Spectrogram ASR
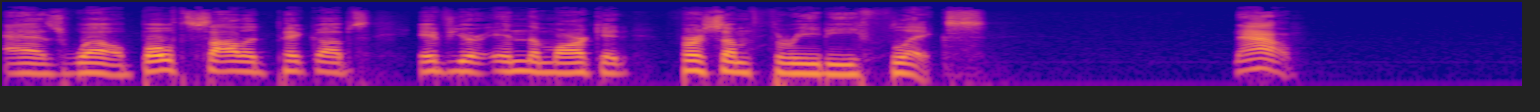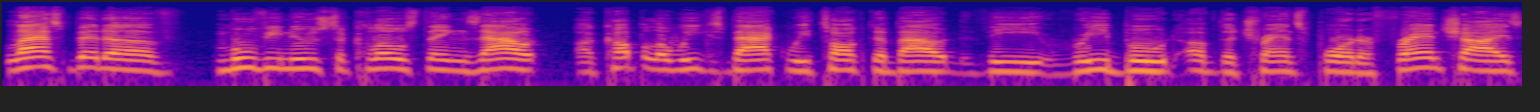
as well. Both solid pickups if you're in the market for some 3D flicks. Now, last bit of movie news to close things out. A couple of weeks back, we talked about the reboot of the Transporter franchise.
